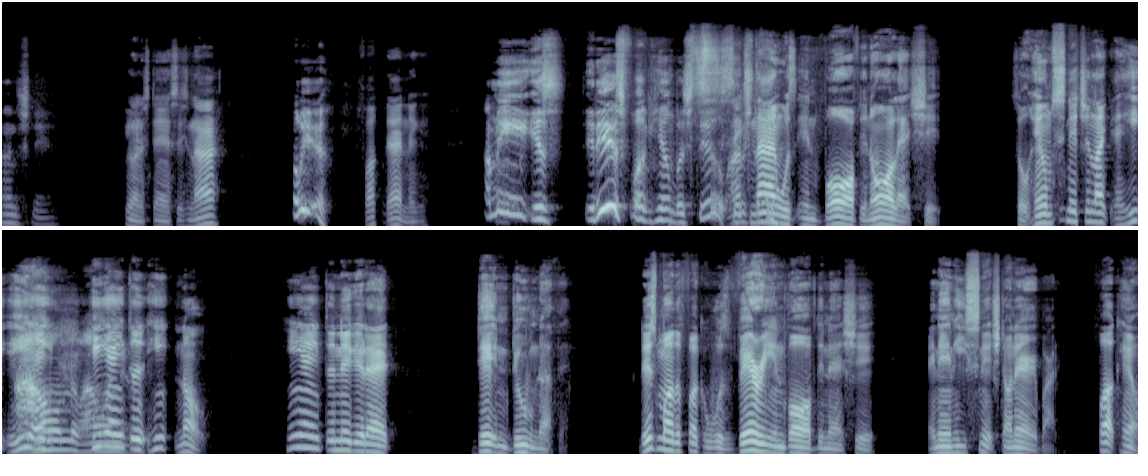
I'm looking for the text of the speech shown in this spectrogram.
I understand. You understand six nine? Oh yeah. Fuck that nigga. I mean, it's it is fuck him, but still, six nine was involved in all that shit. So him snitching like he he I ain't know. He ain't know. the he no he ain't the nigga that didn't do nothing. This motherfucker was very involved in that shit, and then he snitched on everybody. Fuck him.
